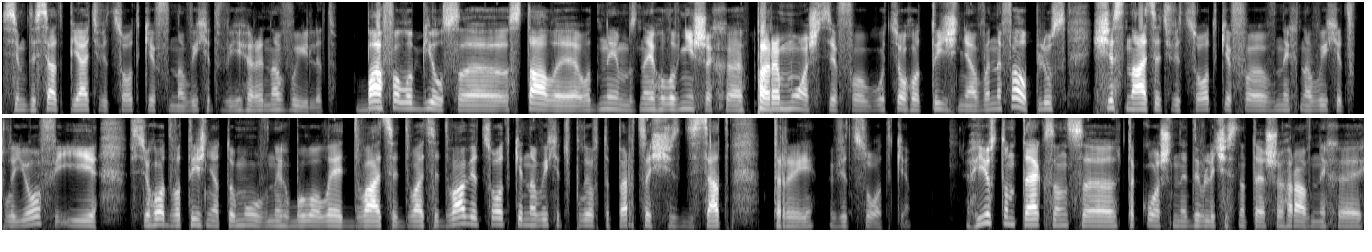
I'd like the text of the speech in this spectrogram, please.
75% на вихід в ігри на виліт. Buffalo Bills е, стали одним з найголовніших е, переможців у цього тижня в НФЛ, плюс 16% е, в них на вихід в плей-офф. І всього два тижні тому в них було ледь 20-22% на вихід в плей-офф, Тепер це 63%. Г'юстон Тексанс е, також, не дивлячись на те, що грав в них е,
